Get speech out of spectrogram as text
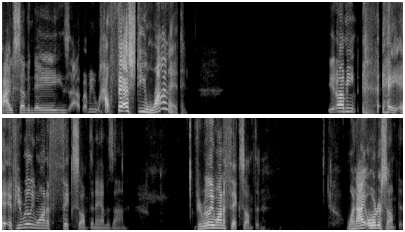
five seven days. Uh, I mean, how fast do you want it? You know, I mean, hey, if you really want to fix something, Amazon, if you really want to fix something, when I order something,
